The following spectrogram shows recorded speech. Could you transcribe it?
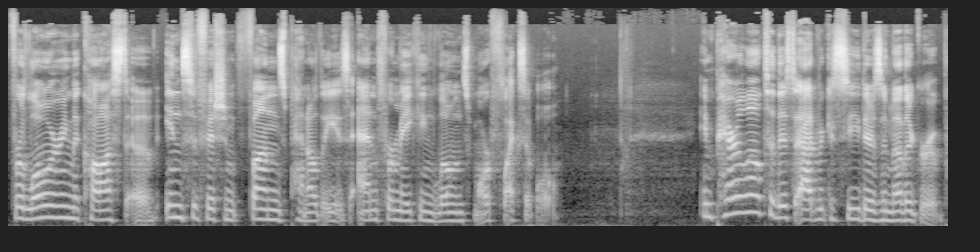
for lowering the cost of insufficient funds penalties, and for making loans more flexible. In parallel to this advocacy, there's another group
